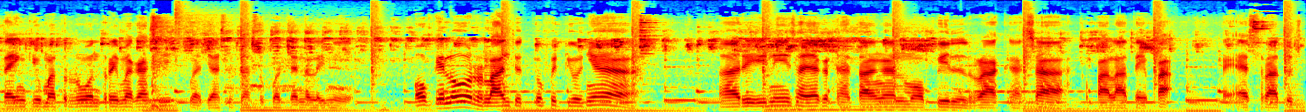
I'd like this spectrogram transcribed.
thank you matur nuwun terima kasih buat yang sudah support channel ini. Oke lur lanjut ke videonya. Hari ini saya kedatangan mobil Ragasa kepala tepak PS 120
